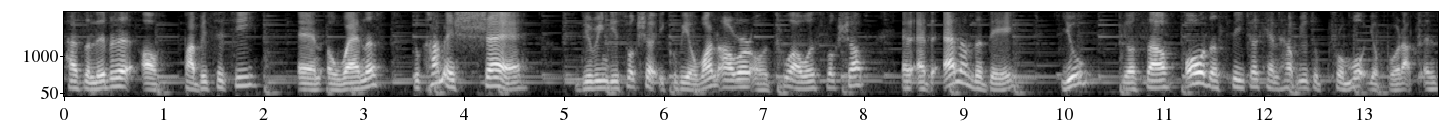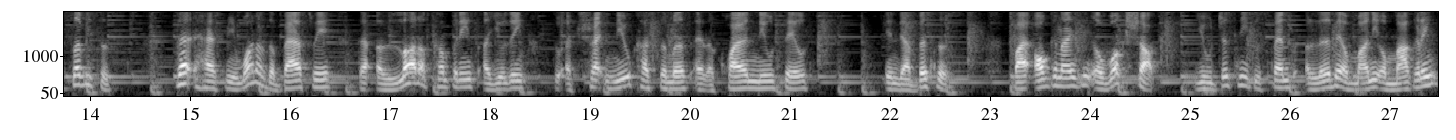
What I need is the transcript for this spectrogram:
has a little bit of publicity and awareness to come and share during this workshop. It could be a one hour or two hours workshop, and at the end of the day, you yourself or the speaker can help you to promote your products and services. That has been one of the best way that a lot of companies are using to attract new customers and acquire new sales in their business. By organizing a workshop, you just need to spend a little bit of money on marketing.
